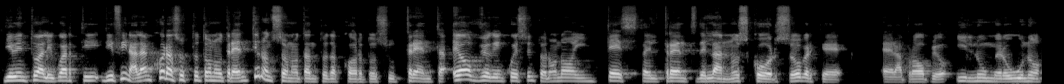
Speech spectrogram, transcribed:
di eventuali quarti di finale. Ancora sotto tono Trent. Io non sono tanto d'accordo su Trent. È ovvio che in questo momento non ho in testa il Trent dell'anno scorso perché era proprio il numero uno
